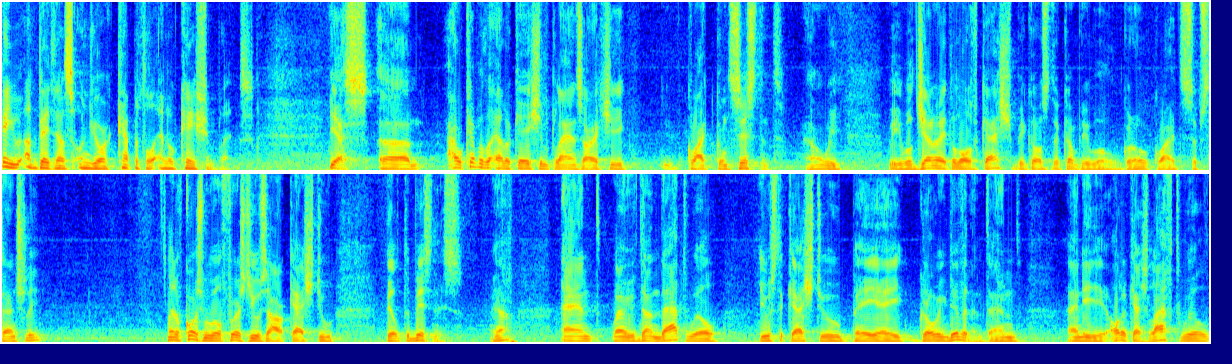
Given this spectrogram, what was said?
Can you update us on your capital allocation plans? Yes, um, our capital allocation plans are actually quite consistent. You know, we, we will generate a lot of cash because the company will grow quite substantially. And of course, we will first use our cash to build the business. Yeah? And when we've done that, we'll use the cash to pay a growing dividend. And any other cash left, we'll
